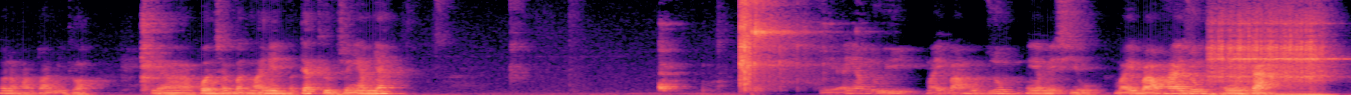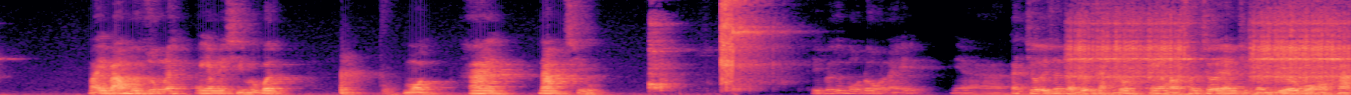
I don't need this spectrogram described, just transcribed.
nó là hoàn toàn bình thường. Thì uh, quân sẽ bật máy lên và test thử cho anh em nhé. Thì anh em lưu ý máy báo một dung anh em mới xỉu. Máy báo hai dung anh em càng máy báo một dung đây anh em lấy xỉu với quân một, hai, năm, xíu. Thì với cái bộ đồ này à, cách chơi rất là đơn giản thôi. Anh em vào sân chơi em chỉ cần đưa bộ hộp vào,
